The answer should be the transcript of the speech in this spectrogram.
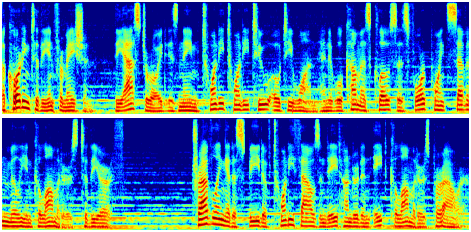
According to the information, the asteroid is named 2022 OT1 and it will come as close as 4.7 million kilometers to the Earth. Traveling at a speed of 20,808 kilometers per hour.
